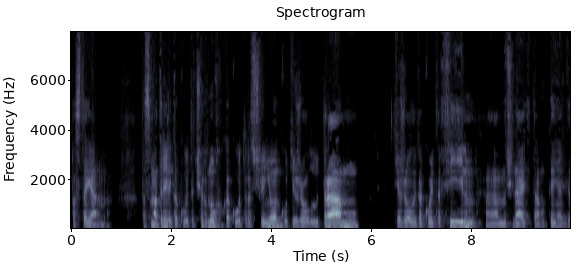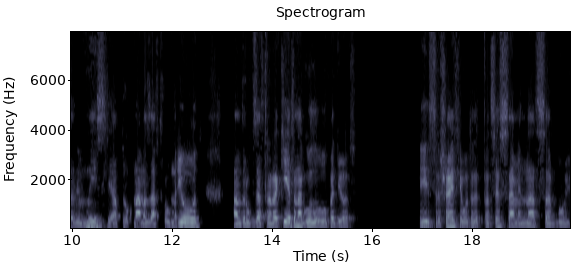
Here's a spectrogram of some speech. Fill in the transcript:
Постоянно. Посмотрели какую-то чернуху, какую-то расчлененку, тяжелую драму, тяжелый какой-то фильм, э, начинаете там гонять голове мысли, а вдруг мама завтра умрет, а вдруг завтра ракета на голову упадет. И совершаете вот этот процесс сами над собой.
